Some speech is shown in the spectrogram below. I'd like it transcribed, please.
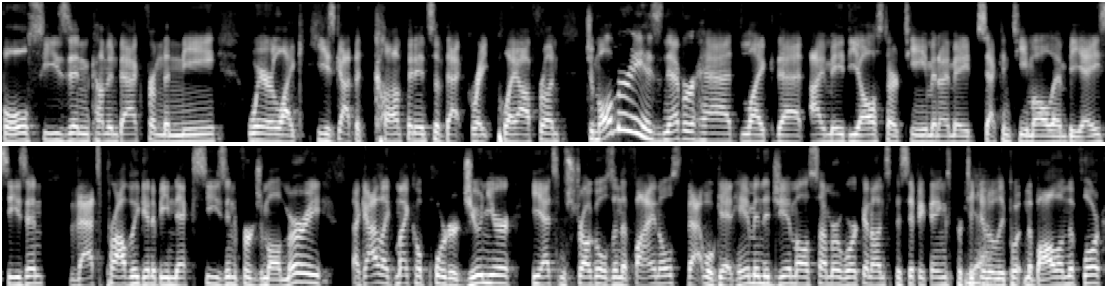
full season coming back from the knee, where like he's got the confidence of that great playoff run. Jamal Murray has never had like that. I made the All Star team and I made second team All NBA season. That's probably going to be next season for Jamal Murray. A guy like Michael Porter Jr., he had some struggles in the finals. That will get him in the gym all summer working on specific things, particularly yeah. putting the ball on the floor.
